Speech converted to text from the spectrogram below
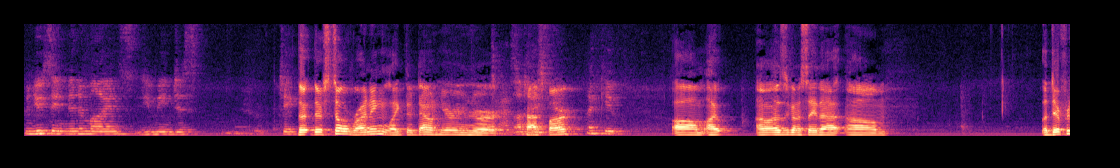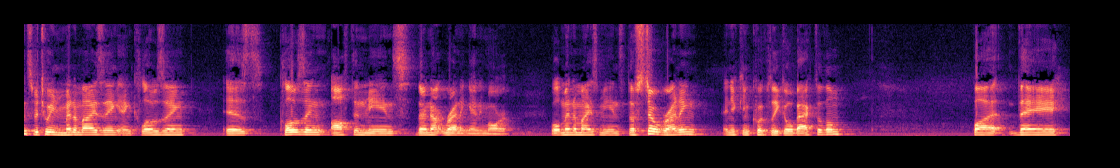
When you say minimize, you mean just take, They're, they're still running, like they're down here in your taskbar. thank you. Um, I I was gonna say that um, the difference between minimizing and closing is closing often means they're not running anymore. Well, minimize means they're still running and you can quickly go back to them, but they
